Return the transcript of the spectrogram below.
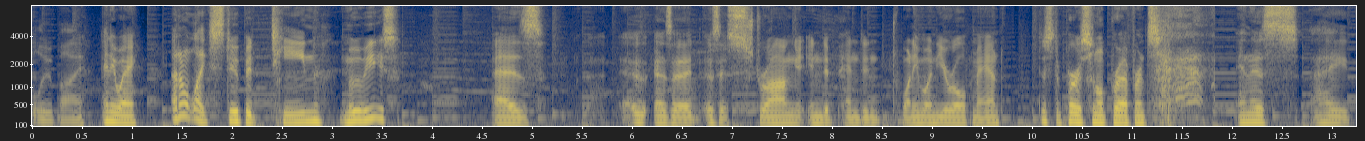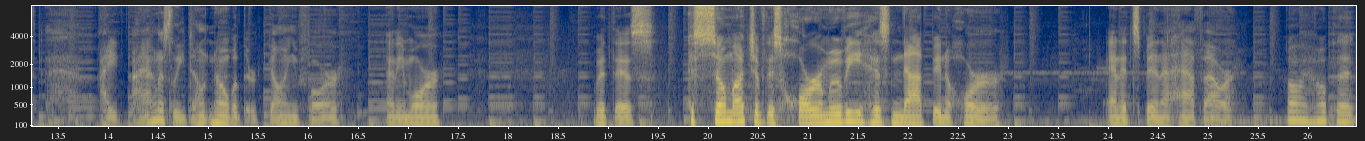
blew by. Anyway, I don't like stupid teen movies as as a as a strong, independent 21 year old man. Just a personal preference. and this, I I, I honestly don't know what they're going for anymore with this. Because so much of this horror movie has not been horror. And it's been a half hour. Oh, I hope that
